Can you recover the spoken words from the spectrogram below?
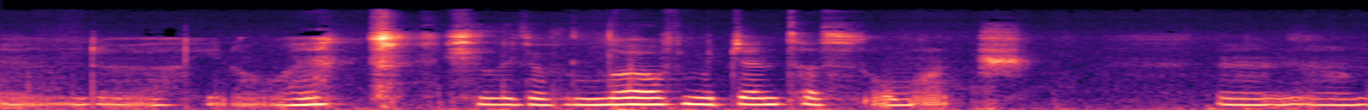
and uh, you know she just loves magenta so much. And um,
